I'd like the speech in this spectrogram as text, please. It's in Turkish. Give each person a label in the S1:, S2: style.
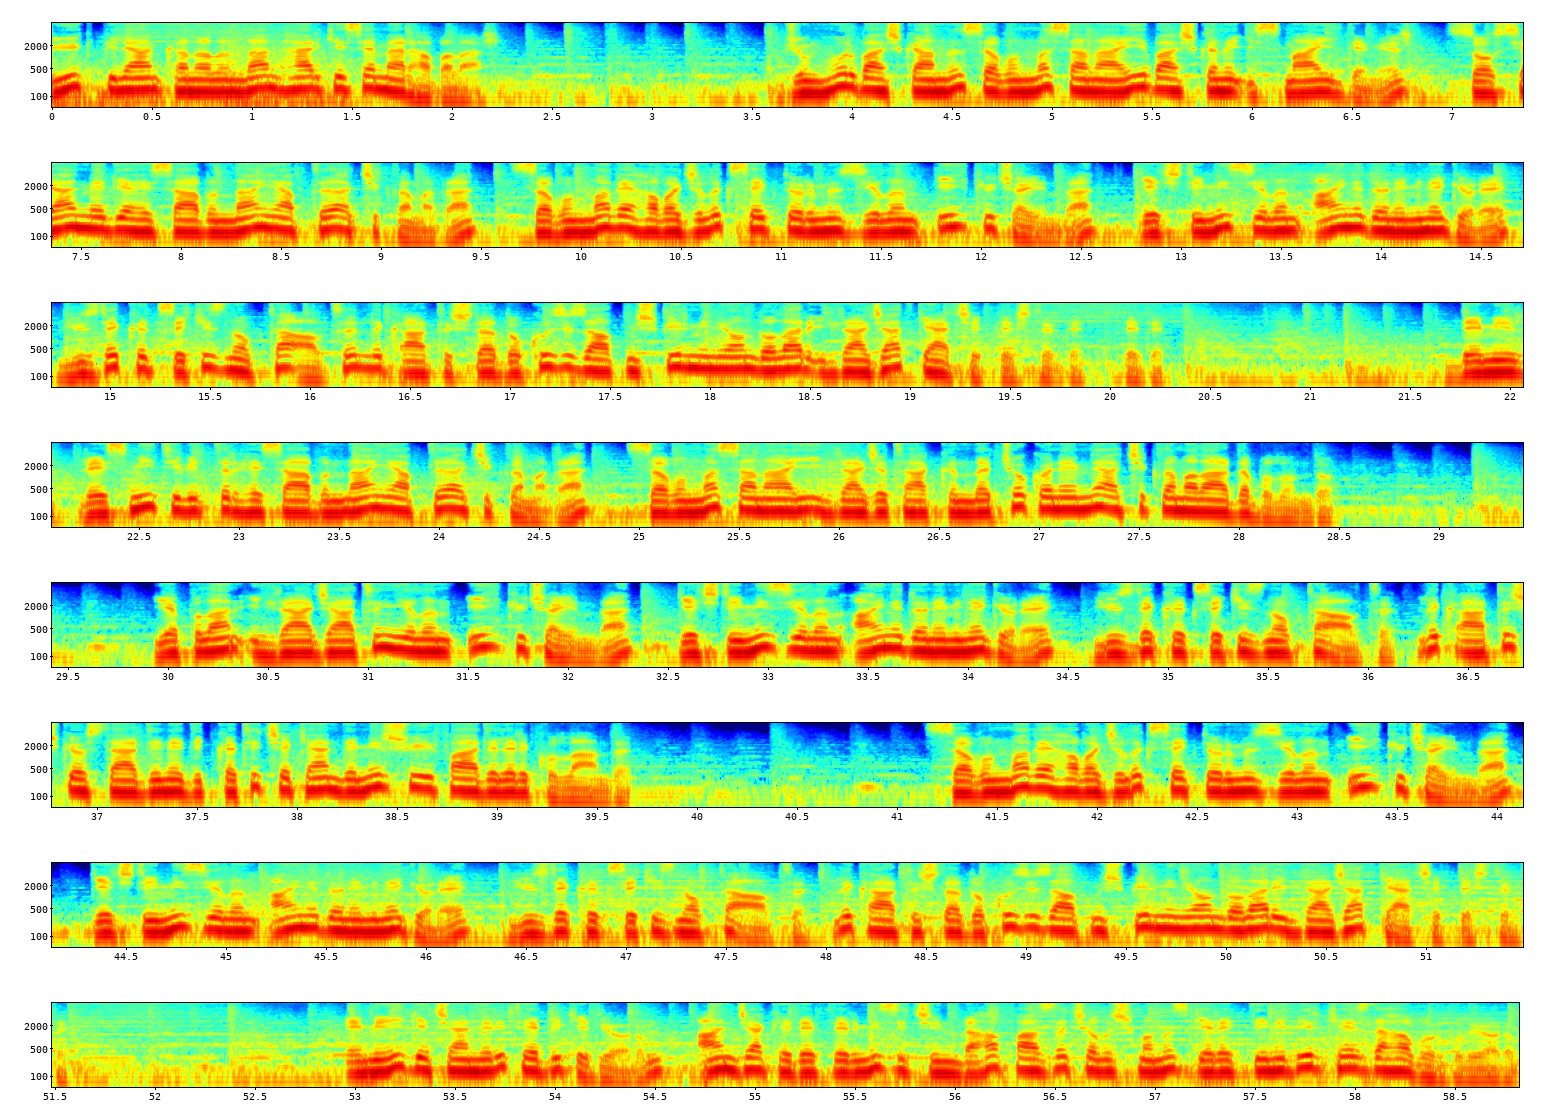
S1: Büyük Plan kanalından herkese merhabalar. Cumhurbaşkanlığı Savunma Sanayi Başkanı İsmail Demir, sosyal medya hesabından yaptığı açıklamada, savunma ve havacılık sektörümüz yılın ilk 3 ayında, geçtiğimiz yılın aynı dönemine göre %48.6'lık artışla 961 milyon dolar ihracat gerçekleştirdi, dedi. Demir, resmi Twitter hesabından yaptığı açıklamada, savunma sanayi ihracatı hakkında çok önemli açıklamalarda bulundu. Yapılan ihracatın yılın ilk 3 ayında, geçtiğimiz yılın aynı dönemine göre %48.6'lık artış gösterdiğine dikkati çeken Demir şu ifadeleri kullandı. Savunma ve havacılık sektörümüz yılın ilk 3 ayında, geçtiğimiz yılın aynı dönemine göre %48.6'lık artışla 961 milyon dolar ihracat gerçekleştirdi. Emeği geçenleri tebrik ediyorum, ancak hedeflerimiz için daha fazla çalışmamız gerektiğini bir kez daha vurguluyorum.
